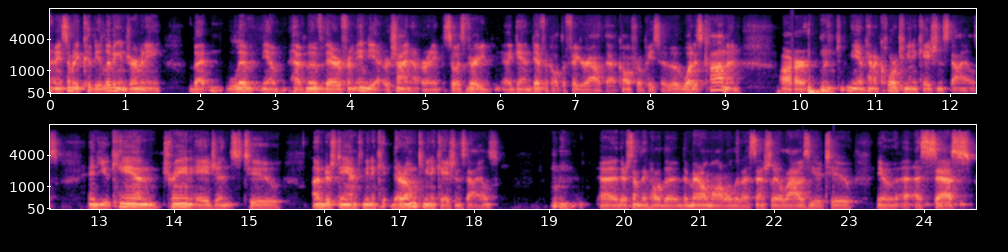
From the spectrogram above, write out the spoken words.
i mean somebody could be living in germany but live you know have moved there from india or china or any, so it's very again difficult to figure out that cultural piece. Of what is common are you know kind of core communication styles. And you can train agents to understand communicate their own communication styles. Uh, there's something called the the merrill model that essentially allows you to you know assess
